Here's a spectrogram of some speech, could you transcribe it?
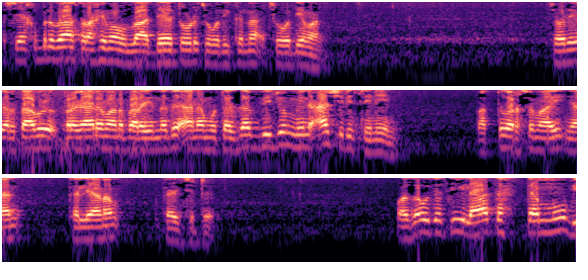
الشيخ ابن باس رحمه الله ديتور چودي من ചോദ്യകർത്താവ് പ്രകാരമാണ് പറയുന്നത് അന മുത്തസവ്വിജു മിൻ അശ്രി സിനീൻ. പത്ത് വർഷമായി ഞാൻ കല്യാണം കഴിച്ചിട്ട്. ലാ തഹ്തമ്മു ബി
